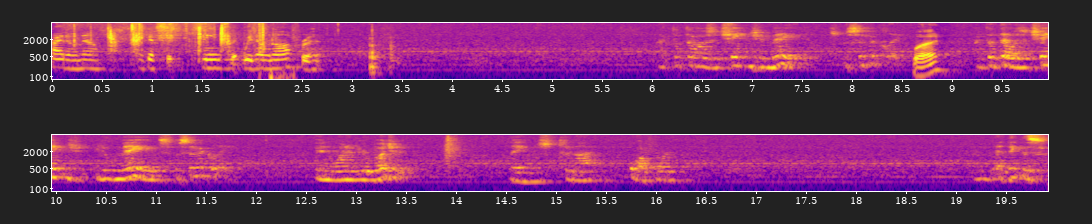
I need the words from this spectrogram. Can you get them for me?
I don't know. I guess it means that we don't offer it. I thought that was a change you made specifically. What? I thought that was a change you made specifically in one of your budget things to not offer. I think this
